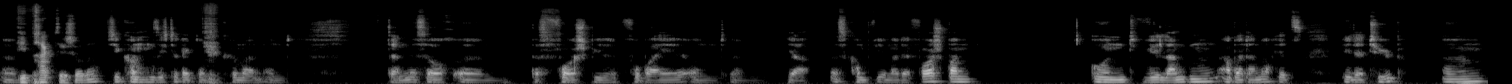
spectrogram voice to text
ähm, Wie praktisch, oder? sie konnten sich direkt um ihn kümmern. Und dann ist auch ähm, das Vorspiel vorbei und ähm, ja, es kommt wie immer der Vorspann. Und wir landen aber dann noch jetzt wie der Typ, ähm,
